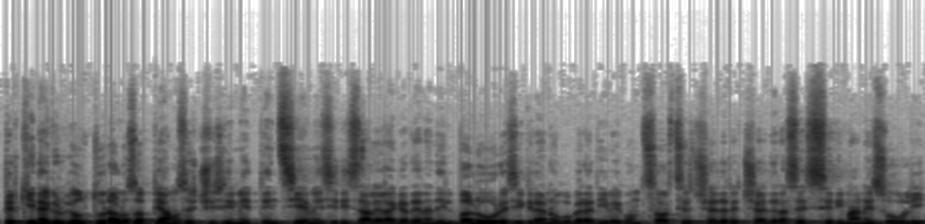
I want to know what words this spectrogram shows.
Perché in agricoltura, lo sappiamo, se ci si mette insieme si risale la catena del valore, si creano cooperative, consorzi, eccetera, eccetera. Se si rimane soli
